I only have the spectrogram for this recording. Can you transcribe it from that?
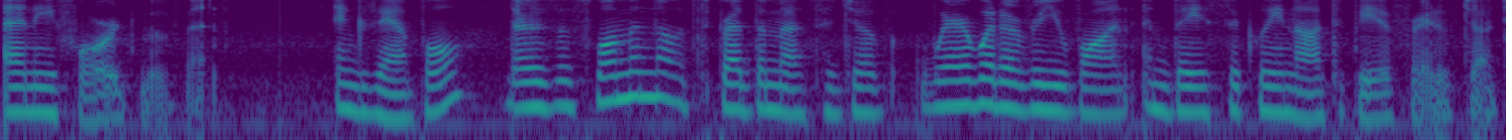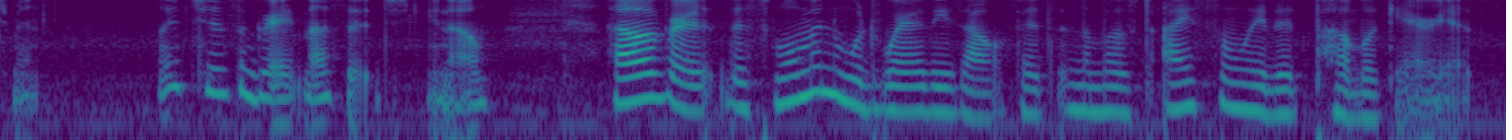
any forward movement. Example, there was this woman that would spread the message of wear whatever you want and basically not to be afraid of judgment, which is a great message, you know. However, this woman would wear these outfits in the most isolated public areas.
